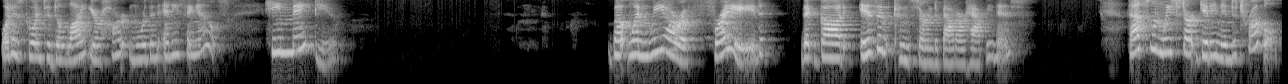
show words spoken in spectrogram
what is going to delight your heart more than anything else. He made you. But when we are afraid that God isn't concerned about our happiness, that's when we start getting into trouble.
